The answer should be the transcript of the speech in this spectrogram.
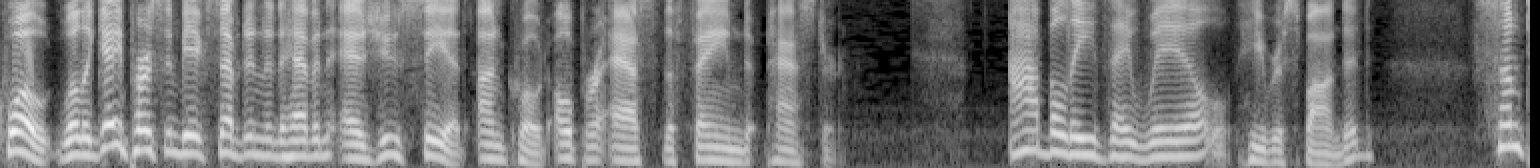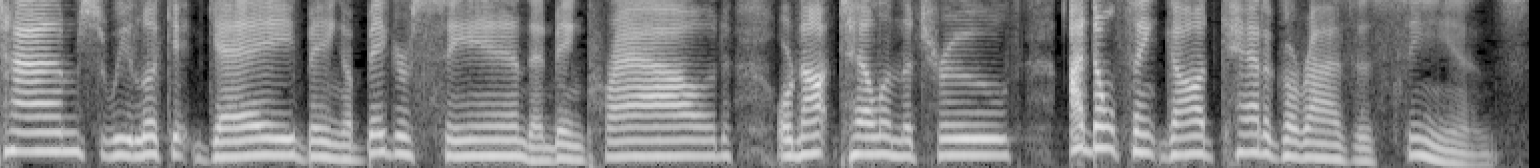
Quote, Will a gay person be accepted into heaven as you see it? Unquote. Oprah asked the famed pastor. I believe they will, he responded. Sometimes we look at gay being a bigger sin than being proud or not telling the truth. I don't think God categorizes sins.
